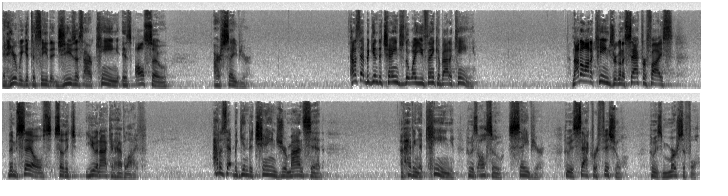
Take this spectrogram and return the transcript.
And here we get to see that Jesus, our King, is also our Savior. How does that begin to change the way you think about a king? Not a lot of kings are going to sacrifice themselves so that you and I can have life. How does that begin to change your mindset of having a king who is also Savior, who is sacrificial, who is merciful,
